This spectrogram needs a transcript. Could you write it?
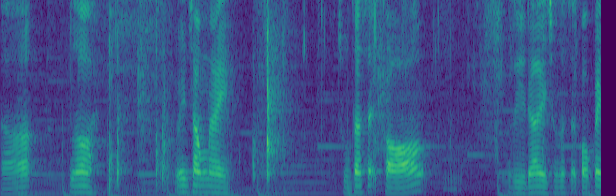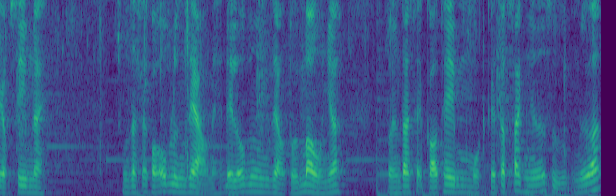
Đó rồi. Bên trong này chúng ta sẽ có gì đây? Chúng ta sẽ có cây đọc sim này. Chúng ta sẽ có ốp lưng dẻo này. Đây là ốp lưng dẻo tối màu nhá. Và chúng ta sẽ có thêm một cái tập sách dẫn sử dụng nữa.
